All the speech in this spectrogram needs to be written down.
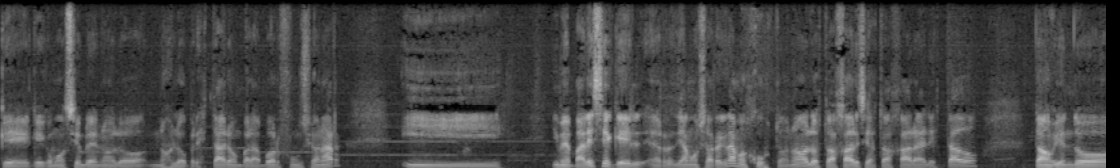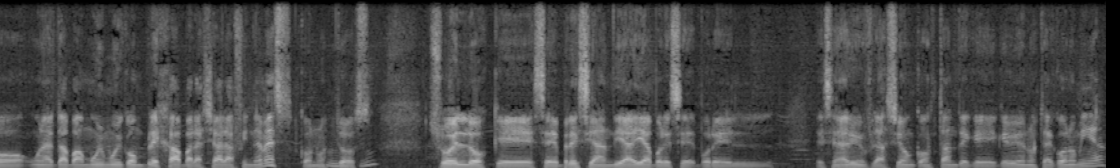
que, que como siempre nos lo, nos lo prestaron para poder funcionar. Y y me parece que el, digamos es justo, ¿no? Los trabajadores y las trabajadoras del Estado estamos viendo una etapa muy muy compleja para llegar a fin de mes con nuestros sueldos que se deprecian día a día por ese por el escenario de inflación constante que, vive nuestra economía.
